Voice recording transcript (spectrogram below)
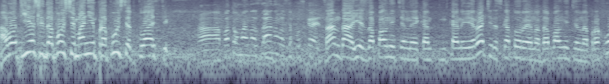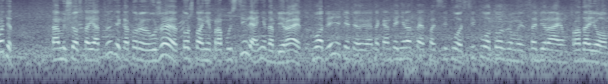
А вот если, допустим, они пропустят пластик, а потом она заново запускается. Там, да, есть дополнительные кон- конвейера, через которые она дополнительно проходит. Там еще стоят люди, которые уже то, что они пропустили, они добирают. Вот, видите, это, это контейнеры стоят под стекло. Стекло тоже мы собираем, продаем.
